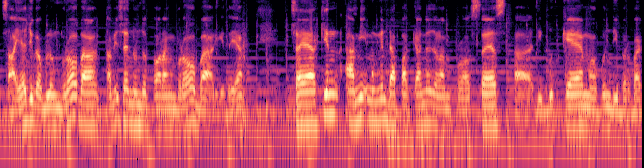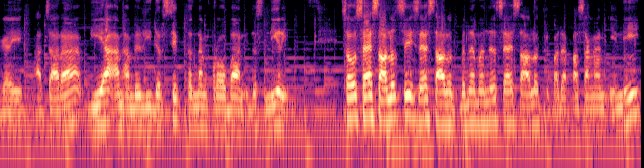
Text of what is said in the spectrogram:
saya juga belum berubah, tapi saya nuntut orang berubah gitu ya. Saya yakin Ami mungkin dapatkannya dalam proses uh, di bootcamp maupun di berbagai acara. Dia ambil leadership tentang perubahan itu sendiri. So saya salut sih, saya salut benar-benar saya salut kepada pasangan ini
